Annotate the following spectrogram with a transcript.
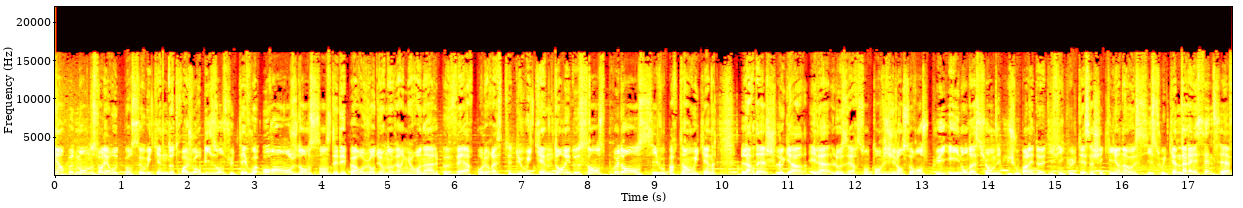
Et un peu de monde sur les routes pour ce week-end de trois jours. Bison futé voie orange dans le sens des départs aujourd'hui en Auvergne-Rhône-Alpes. Vert pour le reste du week-end dans les deux sens. Prudence si vous partez en week-end. L'Ardèche, le Gard et la Lozère sont en vigilance orange pluie et inondation. Et puis je vous parlais de difficultés. Sachez qu'il y en a aussi ce week-end à la SNCF.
